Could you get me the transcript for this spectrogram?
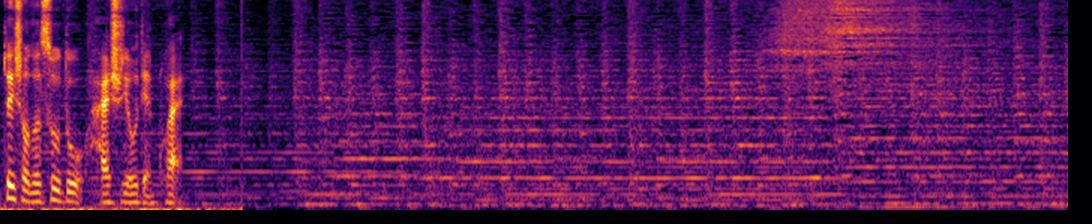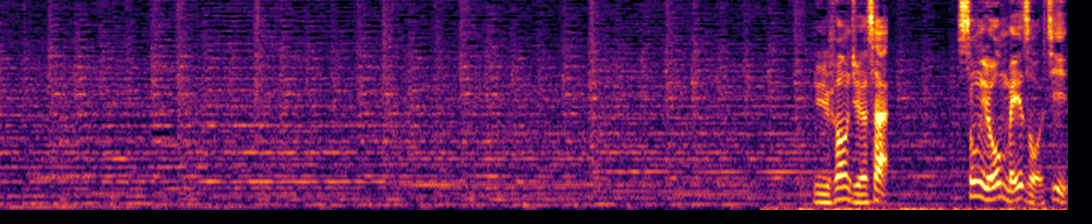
对手的速度还是有点快。女双决赛，松友美佐纪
